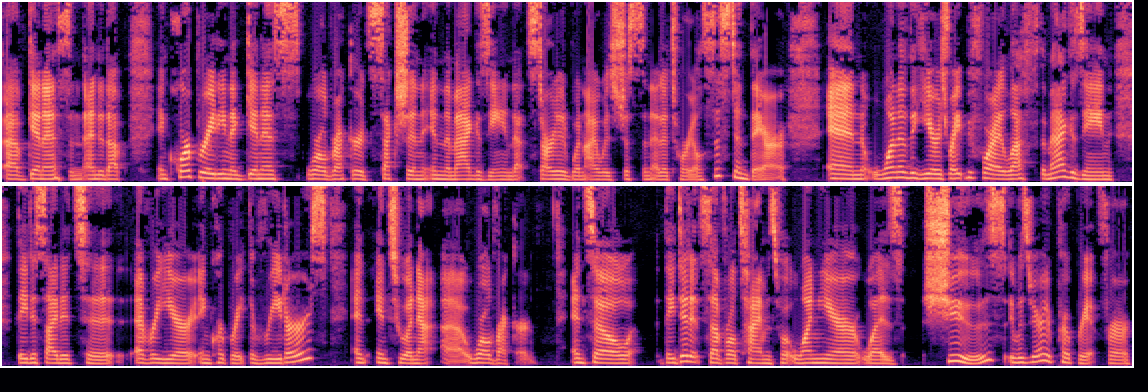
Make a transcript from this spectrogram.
of Guinness and ended up incorporating a Guinness World Records section in the magazine that started when I was just an editorial assistant there. And one of the years right before I left the magazine, they decided to every year incorporate the readers and into a uh, world record. And so they did it several times, but one year was shoes. It was very appropriate for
